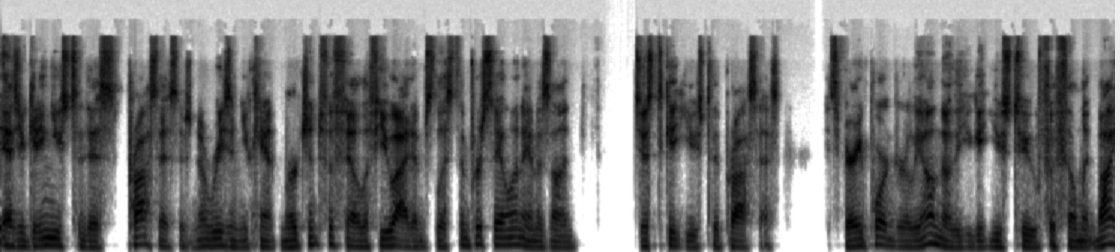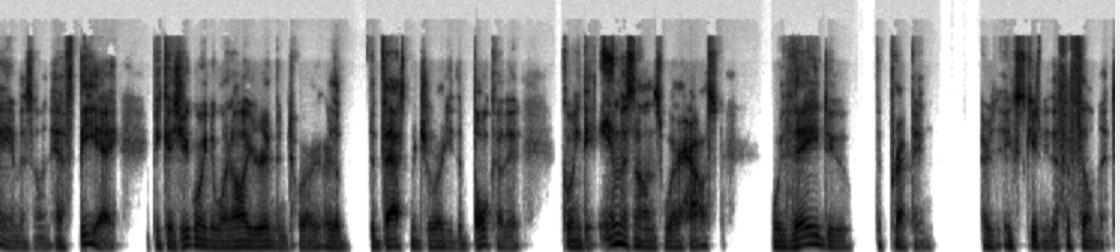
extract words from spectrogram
As you're getting used to this process, there's no reason you can't merchant fulfill a few items, list them for sale on Amazon, just to get used to the process. It's very important early on, though, that you get used to fulfillment by Amazon, FBA, because you're going to want all your inventory or the, the vast majority, the bulk of it, going to Amazon's warehouse where they do the prepping, or excuse me, the fulfillment.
